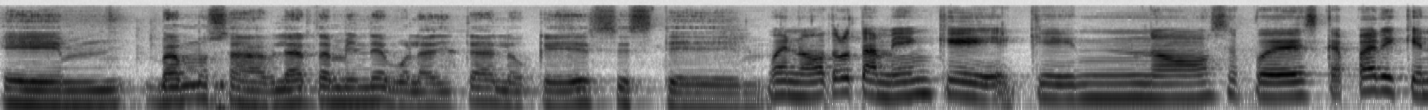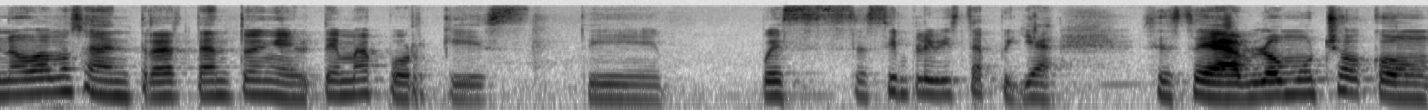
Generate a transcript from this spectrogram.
Em, vamos a hablar también de voladita lo que es este. Bueno, otro también que, que no se puede escapar y que no vamos a entrar tanto en el tema porque, este, pues, a simple vista, pues ya se, se habló mucho con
